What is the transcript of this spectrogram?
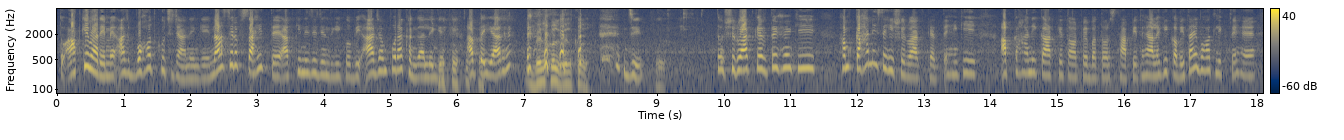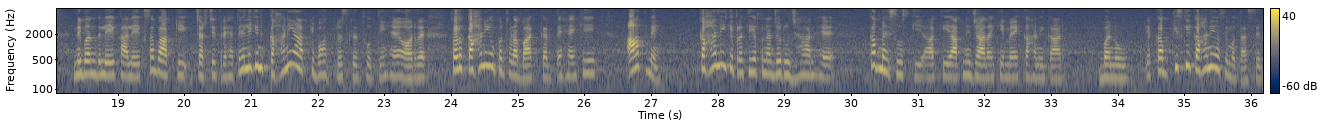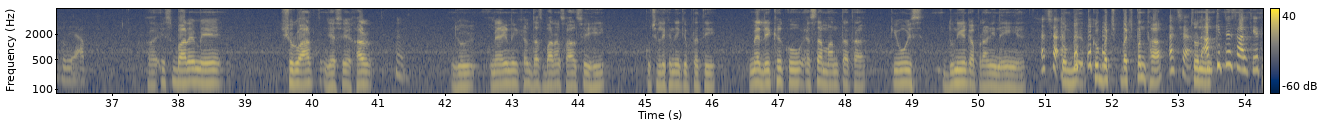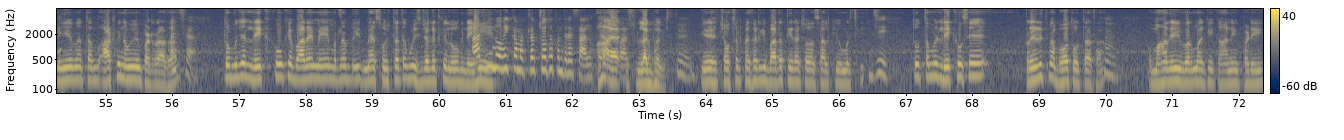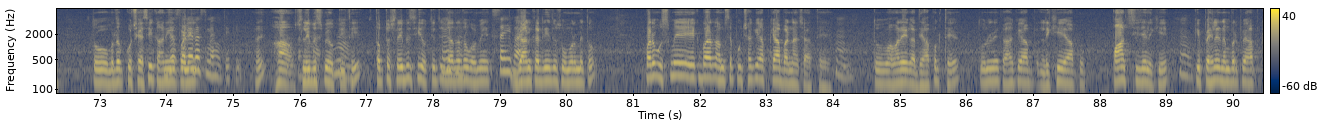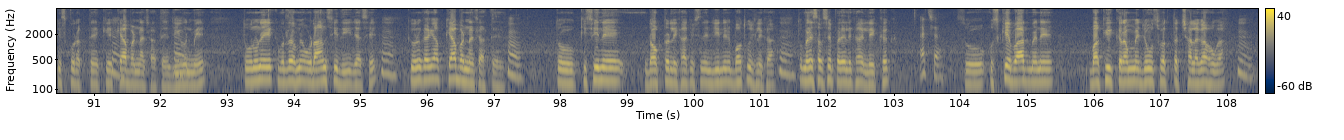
तो आपके बारे में आज बहुत कुछ जानेंगे। ना सिर्फ़ साहित्य आपकी निजी ज़िंदगी को भी आज हम पूरा खंगालेंगे। आप तैयार हैं? बिल्कुल बिल्कुल। जी। तो शुरुआत करते हैं कि हम कहानी से ही शुरुआत करते हैं कि आप कहानीकार के तौर पे बतौर स्थापित हैं। हालाँकि कविताएँ बहुत लिखते हैं निबंध लेख आलेख सब आपकी चर्चित रहते हैं लेकिन कहानियाँ आपकी बहुत पुरस्कृत होती हैं और थोड़ा कहानियों पर थोड़ा बात करते हैं कि आपने कहानी के प्रति अपना जो रुझान है कब महसूस किया कि आपने जाना कि मैं कहानीकार बनूं? या कब किसकी कहानियों से मुतासर हुए आप? इस बारे में शुरुआत जैसे हर हम्म। जो मैं नहीं दस बारह साल से ही कुछ लिखने के प्रति मैं लेखक को ऐसा मानता था कि वो इस दुनिया का प्राणी नहीं है। अच्छा। तो बच, बचपन था। अच्छा तो आप कितने साल के थे? ये मैं तब आठवीं नवीं में पढ़ रहा था। अच्छा। तो मुझे लेखकों के बारे में मतलब मैं सोचता था वो इस जगत के लोग नहीं आठवीं नौवीं का मतलब चौदह पंद्रह साल के हाँ लगभग। हम्म। ये चौंसठ पैंसठ की बात है तेरह चौदह साल की उम्र थी। जी। तो तब मुझे लेखों से प्रेरित मैं बहुत होता था। हम्म। और महादेवी वर्मा की कहानी पढ़ी तो मतलब कुछ ऐसी कहानियाँ पढ़ी। सिलेबस में होती थी। है? हाँ सिलेबस में होती हम्म। थी। तब तो सिलेबस ही होती थी ज़्यादा तो हमें जानकारी नहीं थी उस उम्र में तो। पर उसमें एक बार हमसे पूछा कि आप क्या बनना चाहते हैं? तो हमारे एक अध्यापक थे तो उन्होंने कहा कि आप लिखिए आप पाँच चीज़ें लिखिए कि पहले नंबर पे आप किसको रखते हैं कि क्या बनना चाहते हैं जीवन में। तो उन्होंने एक मतलब हमें उड़ान सी दी जैसे कि उन्होंने कहा कि आप क्या बनना चाहते हैं। तो किसी ने डॉक्टर लिखा किसी ने इंजीनियर बहुत कुछ लिखा। तो मैंने सबसे पहले लिखा लेखक। अच्छा। तो उसके बाद मैंने बाकी क्रम में जो उस वक्त अच्छा लगा होगा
